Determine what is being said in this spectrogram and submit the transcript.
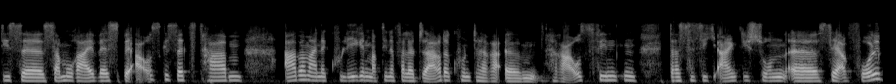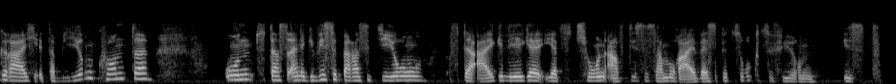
diese Samurai-Wespe ausgesetzt haben, aber meine Kollegin Martina Fallagiarda konnte hera äh, herausfinden, dass sie sich eigentlich schon äh, sehr erfolgreich etablieren konnte und dass eine gewisse Parasitierung der Eigelege jetzt schon auf diese Samurai-Wespe zurückzuführen ist.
